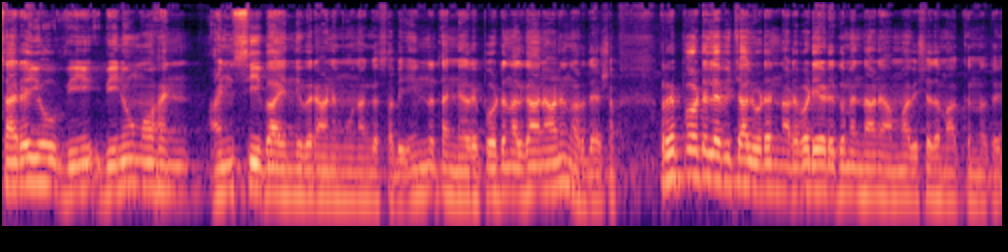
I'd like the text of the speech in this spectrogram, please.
സരയു വി വിനു മോഹൻ അൻസീബ എന്നിവരാണ് മൂന്നംഗ സഭ. ഇന്ന് തന്നെ റിപ്പോർട്ട് നൽകാനാണ് നിർദ്ദേശം. റിപ്പോർട്ട് ലഭിച്ചാൽ ഉടൻ നടപടിയെടുക്കുമെന്നാണ് അമ്മ വിശദമാക്കുന്നത്.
